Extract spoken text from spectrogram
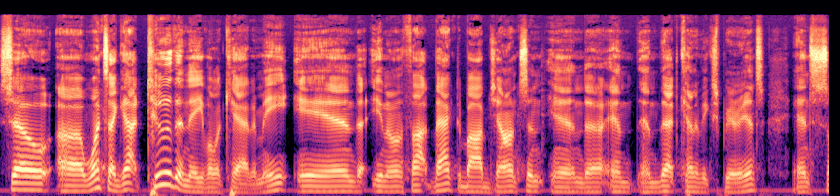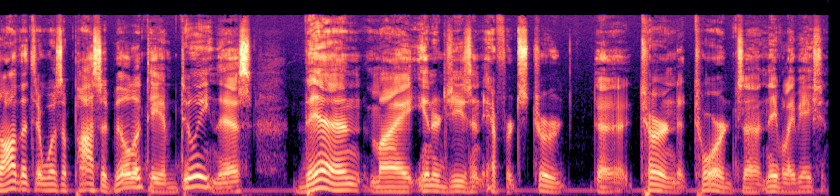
So uh, once I got to the Naval Academy and you know thought back to Bob Johnson and uh, and and that kind of experience and saw that there was a possibility of doing this, then my energies and efforts turned uh, turned towards uh, naval aviation.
